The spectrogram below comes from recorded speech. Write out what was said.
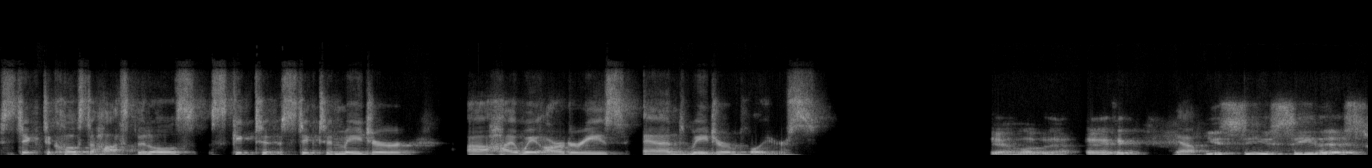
stick to close to hospitals, stick to stick to major uh, highway arteries and major employers. Yeah, I love that. And I think Yeah. you see you see this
